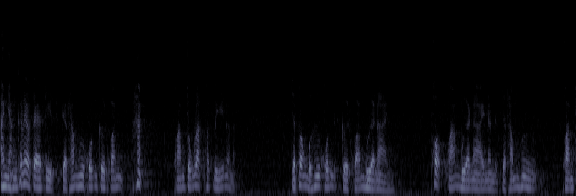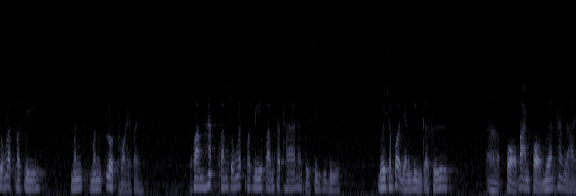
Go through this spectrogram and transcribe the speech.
อันหยังก็แล้วแต่ติดจะทำให้คนเกิดความหักความจงรักภักดีนั่นน่ะจะต้องเบื่อให้คนเกิดความเบื่อหน่าย เพราะความเบื่อหน่ายนั่นจะทำให้ความจงรักภักดี มันมันลดถอยไป ความหักความจงรักภักดี ความศรัทธานั่นเป็นสิ่งที่ดี โดยเฉพาะอย่างยิ่งก็คือเออป่อบ้านป่อเมืองทั้งหลาย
